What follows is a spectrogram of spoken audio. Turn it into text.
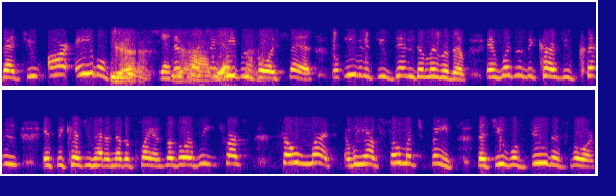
that you are able to. Yes. Yes, Just yes. like the Yes, Hebrew boy said, that even if you didn't deliver them, it wasn't because you couldn't, it's because you had another plan. So, Lord, we trust so much and we have so much faith that you will do this, Lord,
